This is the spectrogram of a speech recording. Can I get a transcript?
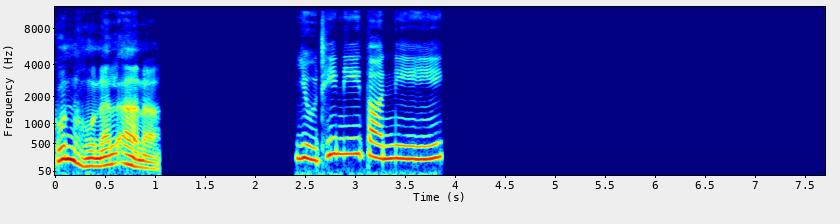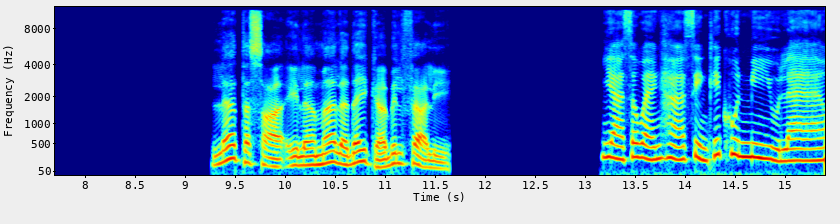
كن هنا الآن. อยู่ที่นี่ตอนนี้ لا تسعى إلى ما لديك بالفعل. อย่าแสวงหาสิ่งที่คุณมีอยู่แล้ว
